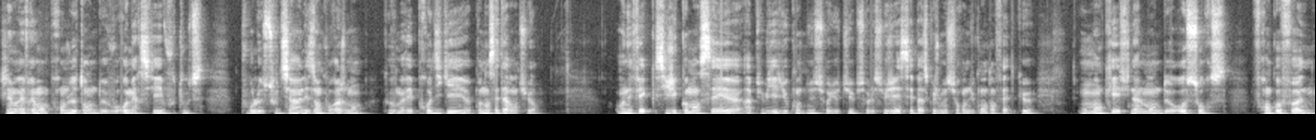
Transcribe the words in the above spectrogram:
j'aimerais vraiment prendre le temps de vous remercier, vous tous, pour le soutien, les encouragements que vous m'avez prodigués euh, pendant cette aventure. En effet, si j'ai commencé euh, à publier du contenu sur YouTube sur le sujet, c'est parce que je me suis rendu compte en fait que on manquait finalement de ressources francophones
